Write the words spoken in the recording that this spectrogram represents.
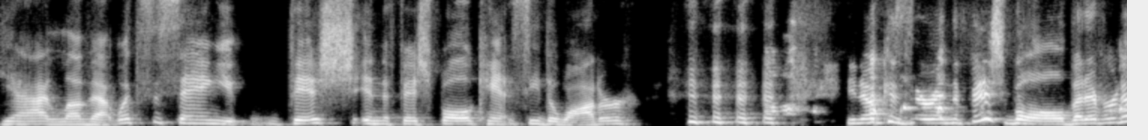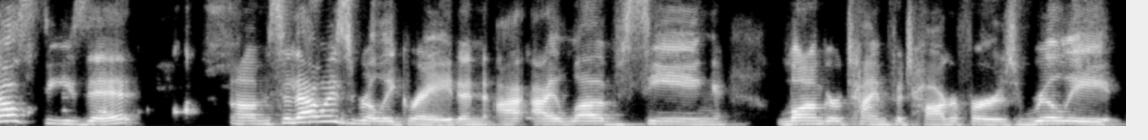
Yeah, I love that. What's the saying? You fish in the fishbowl can't see the water. you know, because they're in the fishbowl, but everyone else sees it. Um, so that was really great. And I, I love seeing longer time photographers really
